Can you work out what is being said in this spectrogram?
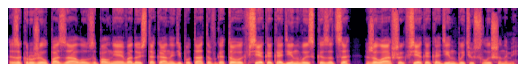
закружил по залу, заполняя водой стаканы депутатов, готовых все как один высказаться, желавших все как один быть услышанными.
